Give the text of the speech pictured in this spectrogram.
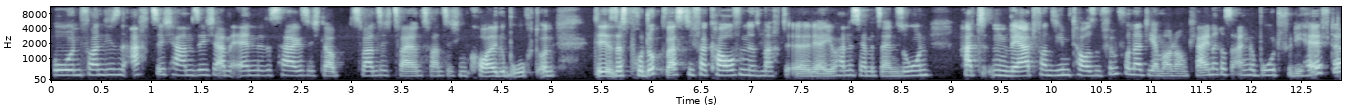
Und von diesen 80 haben sich am Ende des Tages, ich glaube, 2022 einen Call gebucht. Und das Produkt, was die verkaufen, das macht äh, der Johannes ja mit seinem Sohn, hat einen Wert von 7500. Die haben auch noch ein kleineres Angebot für die Hälfte.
